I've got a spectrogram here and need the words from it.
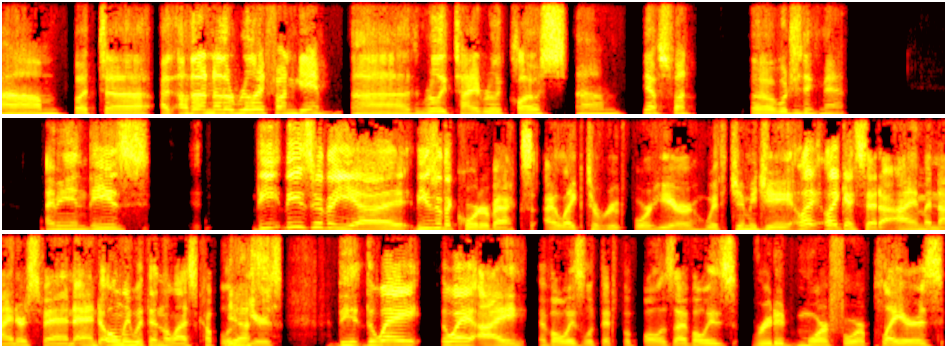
Um, but uh, I, I, thought another really fun game, uh, really tight, really close. Um, yeah, it was fun. Uh, what do you think, Matt? I mean, these the, these are the uh, these are the quarterbacks I like to root for here with Jimmy G. Like, like I said, I'm a Niners fan, and only within the last couple of yes. years, the the way the way I have always looked at football is I've always rooted more for players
